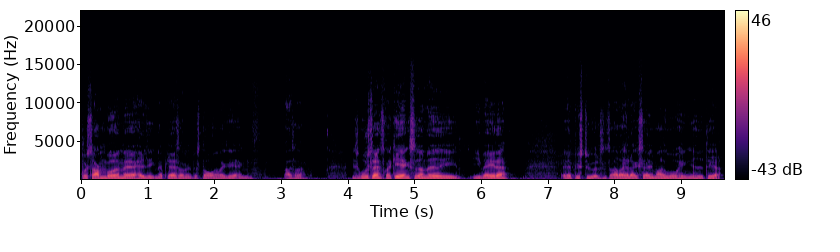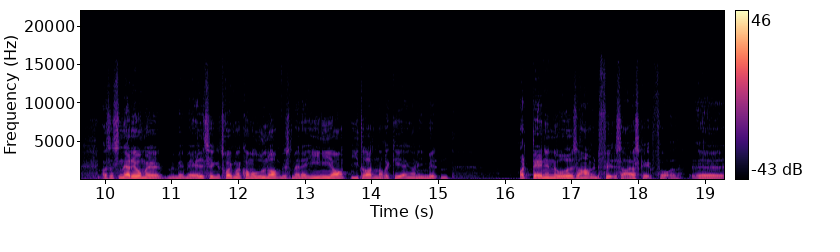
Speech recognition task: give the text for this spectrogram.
på samme måde med halvdelen af pladserne består af regeringen. Altså, hvis Ruslands regering sidder med i, i VADA, øh, bestyrelsen, så er der heller ikke særlig meget uafhængighed der. Altså sådan er det jo med, med, med alle ting. Jeg tror ikke, man kommer udenom, hvis man er enige om idrætten og regeringerne imellem, at danne noget, så har man et fælles ejerskab for det. Øh,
